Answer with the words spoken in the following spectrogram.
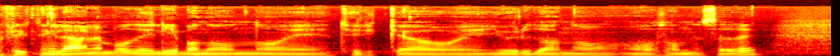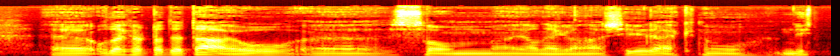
flyktningleirene, både i Libanon og i Tyrkia og i Jordan og, og sånne steder. Eh, og det er klart at dette er jo, som Jan Egeland her sier, det er ikke noe nytt.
